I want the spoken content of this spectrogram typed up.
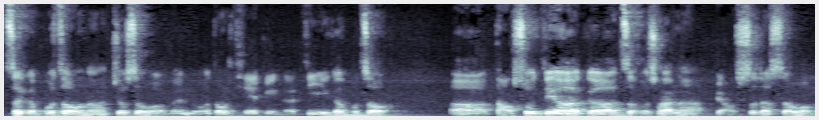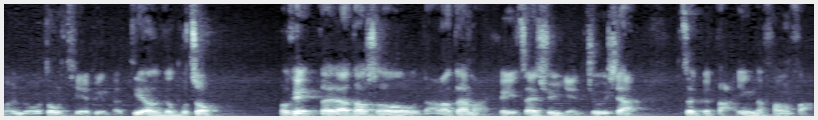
这个步骤呢，就是我们挪动铁饼的第一个步骤。呃，导数第二个字符串呢，表示的是我们挪动铁饼的第二个步骤。OK，大家到时候拿到代码可以再去研究一下这个打印的方法。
